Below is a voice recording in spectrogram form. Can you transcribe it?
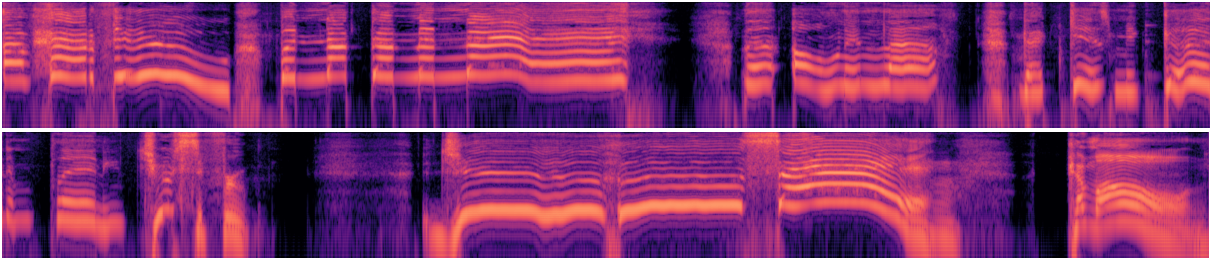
I've had a few, but not that many. The only love that gives me good and plenty juicy fruit. Juicy. Mm. Come on.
